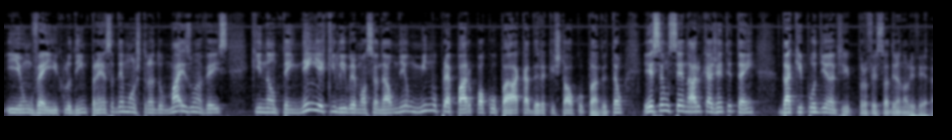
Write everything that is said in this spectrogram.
e um veículo de imprensa, demonstrando mais uma vez que não tem nem equilíbrio emocional, nem o um mínimo preparo para ocupar a cadeira que está ocupando. Então, esse é um cenário que a gente tem daqui por diante, professor Adriano Oliveira.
